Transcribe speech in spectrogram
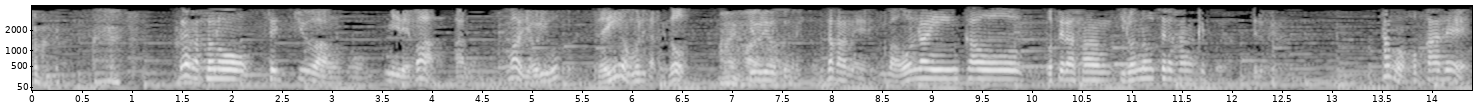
そっか。なんかその折衷案を見れば、あの、まあより多く、全員は無理だけど、はいはいはいより多くの人。だからね、今オンライン化をお寺さん、いろんなお寺さんが結構やってるけど、多分他で、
